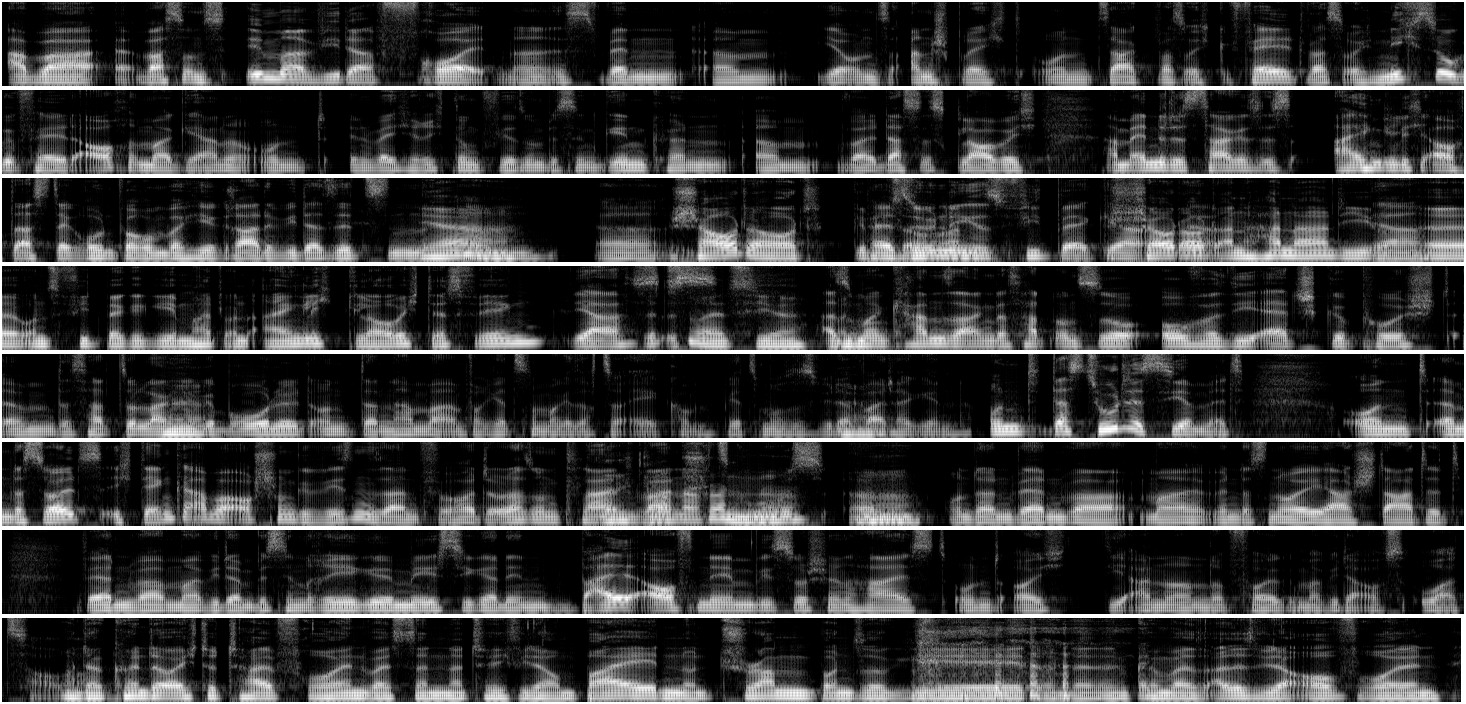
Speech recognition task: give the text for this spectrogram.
Aber äh, was uns immer wieder freut, ne, ist, wenn ähm, ihr uns ansprecht und sagt, was euch gefällt, was euch nicht so gefällt, auch immer gerne und in welche Richtung wir so ein bisschen gehen können. Ähm, weil das ist, glaube ich, am Ende des Tages ist eigentlich auch das der Grund, warum wir hier gerade wieder sitzen. Ja. Ähm, Äh, Shoutout. gibt's persönliches an, Feedback, ja. Shoutout ja. an Hannah, die Ja. äh, uns Feedback gegeben hat. Und eigentlich glaube ich, deswegen Ja, sitzen ist, wir jetzt hier. Also Und man kann sagen, das hat uns so over the edge gepusht. Ähm, das hat so lange gebrodelt und dann haben wir einfach jetzt nochmal gesagt, so ey komm, jetzt muss es wieder weitergehen. Und das tut es hiermit. Und ähm, das soll es, ich denke, aber auch schon gewesen sein für heute, oder? So einen kleinen ich glaub schon, ne? Weihnachtsgruß. Ja. ähm, Und dann werden wir mal, wenn das neue Jahr startet, werden wir mal wieder ein bisschen regelmäßiger den Ball aufnehmen, wie es so schön heißt, und euch die eine oder andere Folge mal wieder aufs Ohr zaubern. Und da könnt ihr euch total freuen, weil es dann natürlich wieder um Biden und Trump und so geht. und dann können wir das alles wieder aufrollen.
